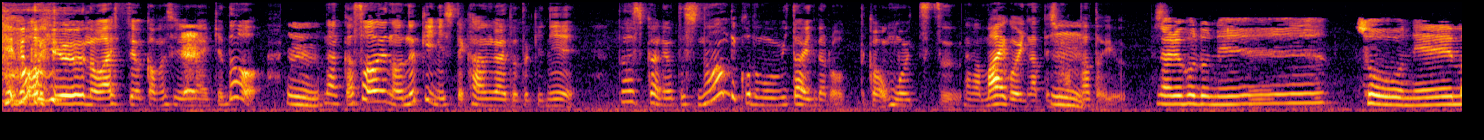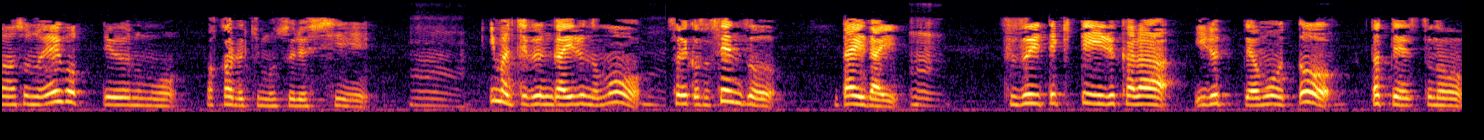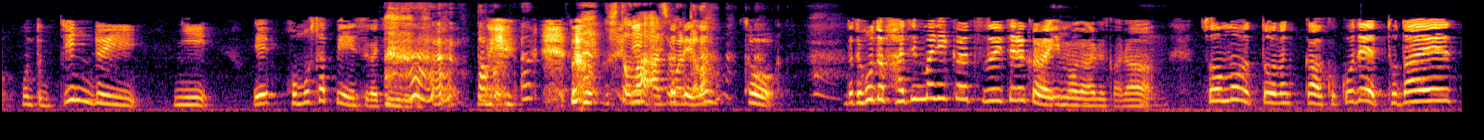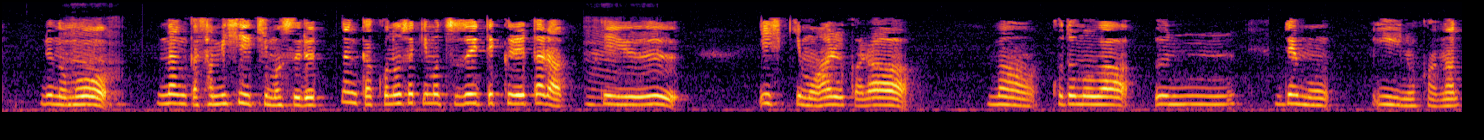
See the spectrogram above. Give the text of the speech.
そういうのは必要かもしれないけどうん。なんかそういうのを抜きにして考えた時に確かに私なんで子供を産みたいんだろうとか思いつつなんか迷子になってしまったという、なるほどね。そうね。まあその英語っていうのもわかる気もするし。うん。今自分がいるのも、うん。それこそ先祖代々うん。続いてきているからいるって思うと、だってその本当人類にえホモ・サピエンスが人類 多分。人の始まりかなだってなんそう。だって本当始まりから続いてるから今があるから、そう思うとなんかここで途絶えるのも、なんか寂しい気もする。なんかこの先も続いてくれたらっていう意識もあるから、まあ子供は産んでもいいのかなっ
